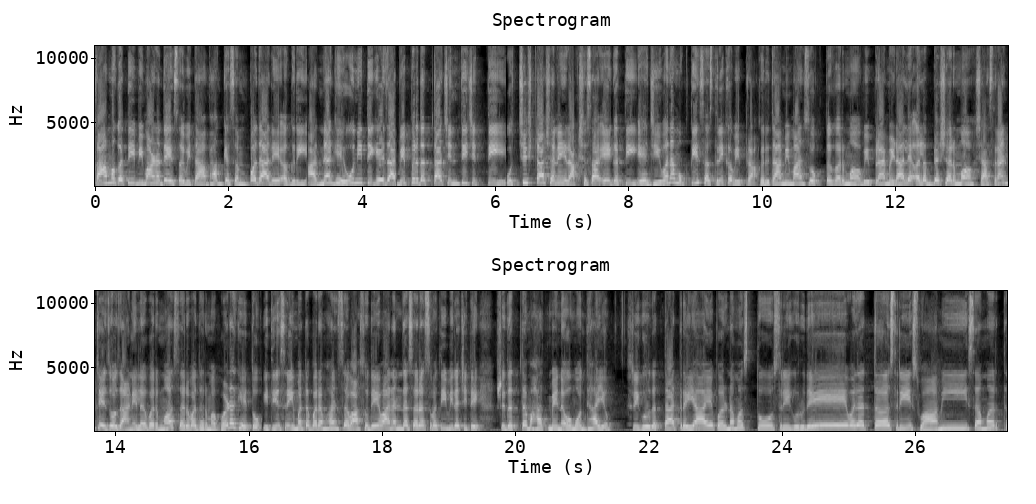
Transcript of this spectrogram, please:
कामगती विमान दे सविता भाग्य संपदा दे अग्री. आज्ञा घेऊन तिघे जा विप्र दत्ता चिंती चित्ती. उच्चिष्टा शने राक्षसा ए गती ए जीवन मुक्ती सस्त्रिक विप्रा. करिता मिमान सोक्त कर्म विप्रा मिळाले अलभ्य शर्म. शास्त्रांचे जो जाणेल वर्म सर्व धर्मफळ घेतो. इति श्रीमत परमहंस वासुदेवानंद सरस्वती विरचिते. श्री दत्त महात्मे नवमोध्याय. श्री गुरुदत्तात्रेयाय पर्णमस्तु. श्री गुरुदेव दत्त. श्री स्वामी समर्थ.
